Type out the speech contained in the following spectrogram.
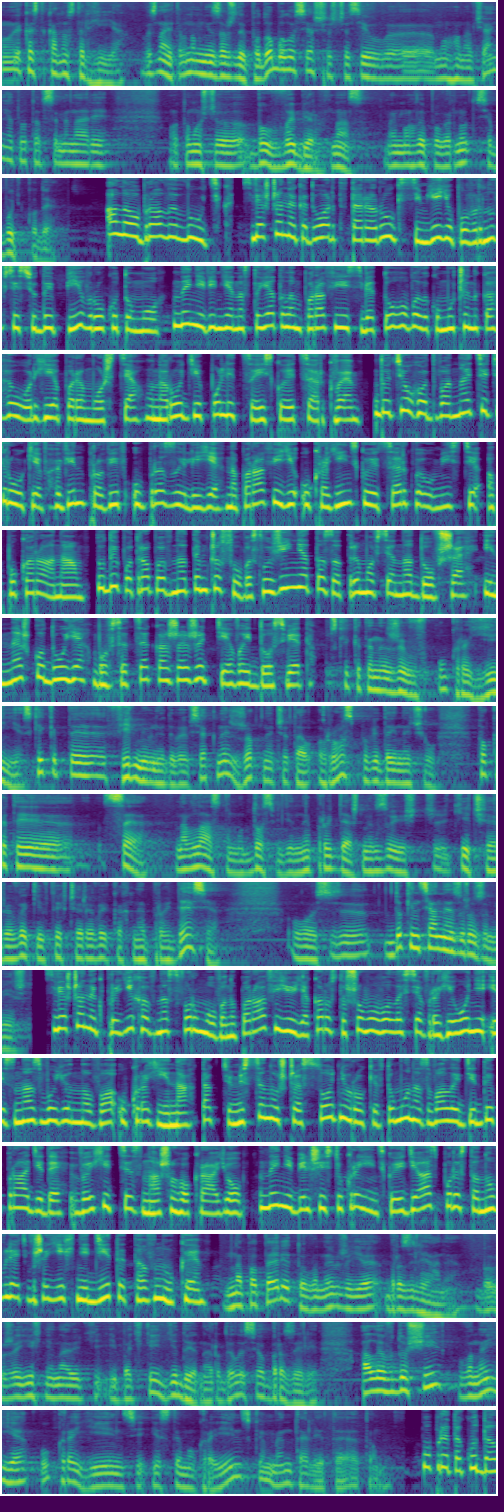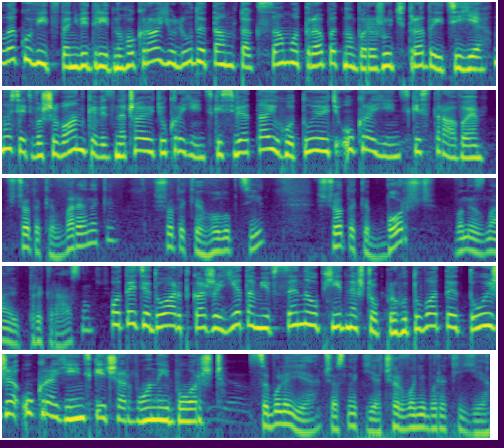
Ну, якась така ностальгія. Ви знаєте, воно мені завжди подобалося ще з часів е, мого навчання тут в семінарії, тому що був вибір в нас. Ми могли повернутися будь-куди. Але обрали Луцьк. Священик Едуард Тарарук з сім'єю повернувся сюди півроку тому. Нині він є настоятелем парафії святого великомученика Георгія Переможця у народі поліцейської церкви. До цього 12 років він провів у Бразилії на парафії Української церкви у місті Апокарана. Туди потрапив на тимчасове служіння та затримався надовше. І не шкодує, бо все це каже життєвий досвід. Скільки ти не жив в Україні, скільки б ти фільмів не дивився, книжок не читав, розповідей не чув, поки ти все на власному досвіді не пройдеш, не взуєш ті черевики, в тих черевиках не пройдешся, ось е, до кінця не зрозумієш. Священик приїхав на сформовану парафію, яка розташовувалася в регіоні із назвою Нова Україна. Так цю місцину ще сотню років тому назвали діди-прадіди, вихідці з нашого краю. Нині більшість української діаспори становлять вже їхні діти та внуки. На папері то вони вже є бразиляни, бо вже їхні навіть і батьки, і діди народилися в Бразилії. Але в душі вони є українці і з тим українським менталітетом. Попри таку далеку відстань від рідного краю, люди там так само трепетно бережуть традиції, носять вишиванки, відзначають українські свята і готують українські страви. Що таке вареники, що таке голубці, що таке борщ, вони знають прекрасно. Отець Едуард каже, є там і все необхідне, щоб приготувати той же український червоний борщ. Цибуля є, часник є, червоні буряки є,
